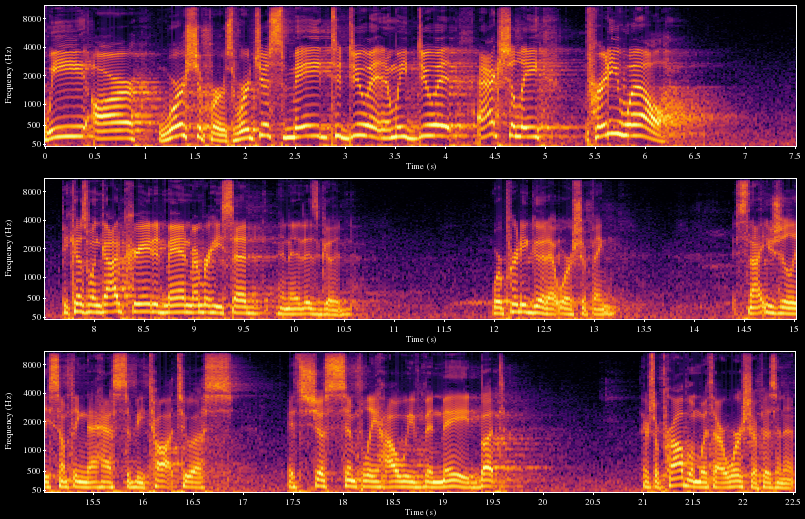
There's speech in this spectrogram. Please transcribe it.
We are worshipers. We're just made to do it, and we do it actually pretty well. Because when God created man, remember, He said, and it is good. We're pretty good at worshiping. It's not usually something that has to be taught to us, it's just simply how we've been made. But there's a problem with our worship, isn't it?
